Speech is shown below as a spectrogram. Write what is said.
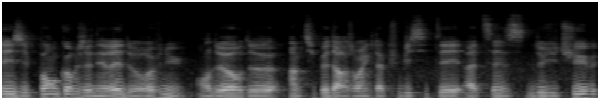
et j'ai pas encore généré de revenus en dehors de un petit peu d'argent avec la publicité AdSense de YouTube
